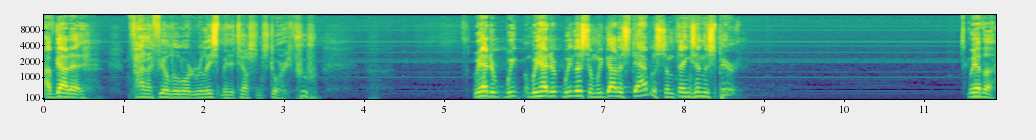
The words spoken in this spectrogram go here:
I've got a, finally feel the Lord release me to tell some stories. Whew. We had to, we, we had to, we, listen, we've got to establish some things in the Spirit. We have a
